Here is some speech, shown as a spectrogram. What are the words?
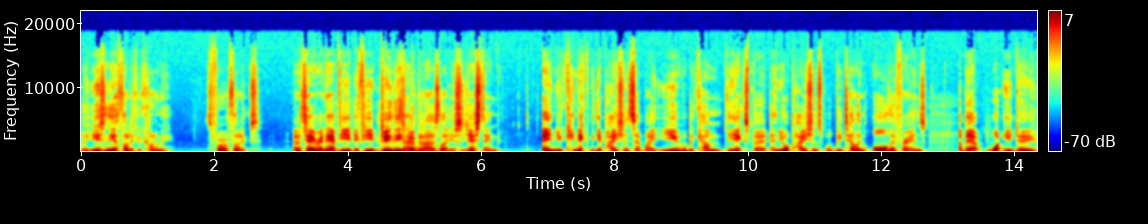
using the orthotic economy. It's for orthotics. And I tell you right now, if you if you do these exactly. webinars like you're suggesting, and you connect with your patients that way, you will become the expert, and your patients will be telling all their friends about what you do,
